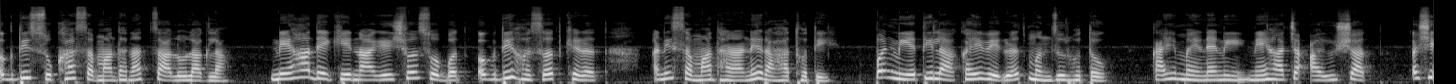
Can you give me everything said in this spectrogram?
अगदी सुखासमाधानात चालू लागला. नेहा देखील नागेश्वरसोबत अगदी हसत खेळत आणि समाधानाने राहत होती. पण नियतीला काही वेगळंच मंजूर होतं. काही महिन्यांनी नेहाच्या आयुष्यात अशी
